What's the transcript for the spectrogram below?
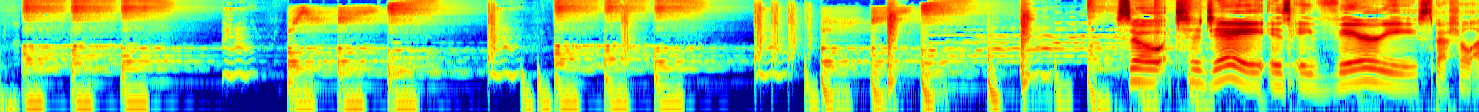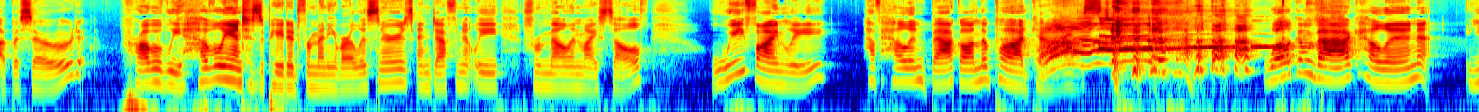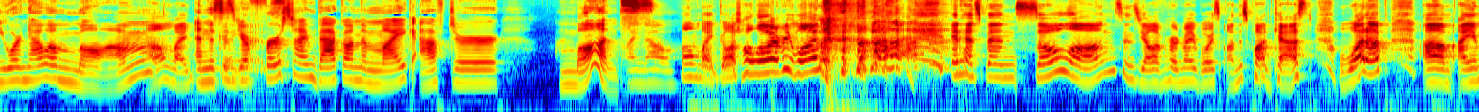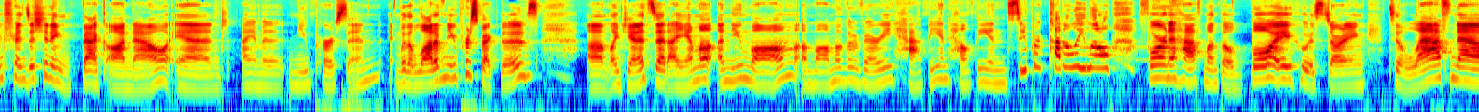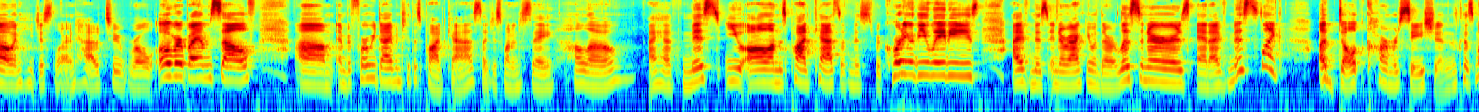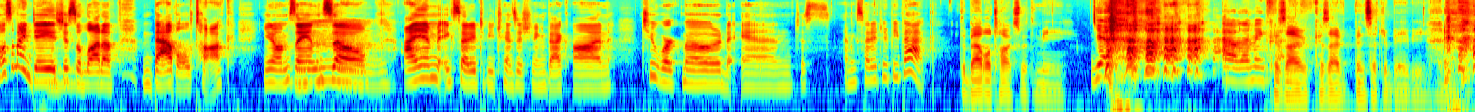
So, today is a very special episode, probably heavily anticipated for many of our listeners and definitely for Mel and myself. We finally have Helen back on the podcast. Welcome back, Helen. You are now a mom. Oh my And this is your first time back on the mic after months. I know. Oh my gosh, hello everyone. it has been so long since y'all have heard my voice on this podcast. What up? Um, I am transitioning back on now, and I am a new person with a lot of new perspectives. Um, like Janet said, I am a, a new mom, a mom of a very happy and healthy and super cuddly little four and a half month old boy who is starting to laugh now, and he just learned how to roll over by himself. Um, and before we dive into this podcast, I just wanted to say hello. I have missed you all on this podcast. I've missed recording with you ladies. I've missed interacting with our listeners, and I've missed like adult conversations because most of my day is just a lot of babble talk. You know what I'm saying? So mm. I am excited to be transitioning back on to work mode, and just I'm excited to be back. The Babble talks with me Yeah. Oh, that makes because sense. I've because I've been such a baby.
